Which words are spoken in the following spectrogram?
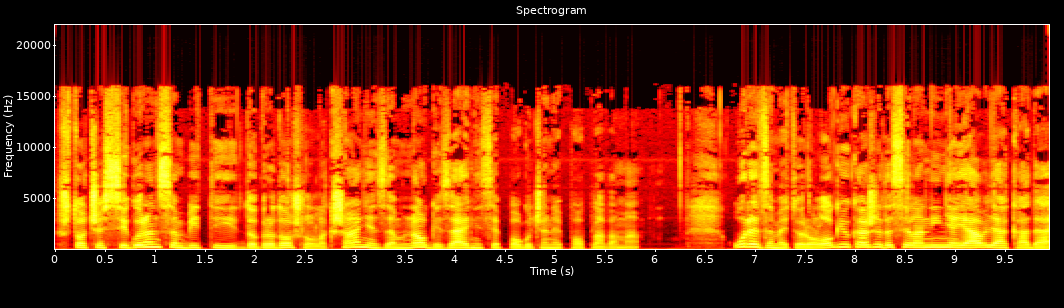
što će siguran sam biti dobrodošlo olakšanje za mnoge zajednice pogođene poplavama. Ured za meteorologiju kaže da se laninja javlja kada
